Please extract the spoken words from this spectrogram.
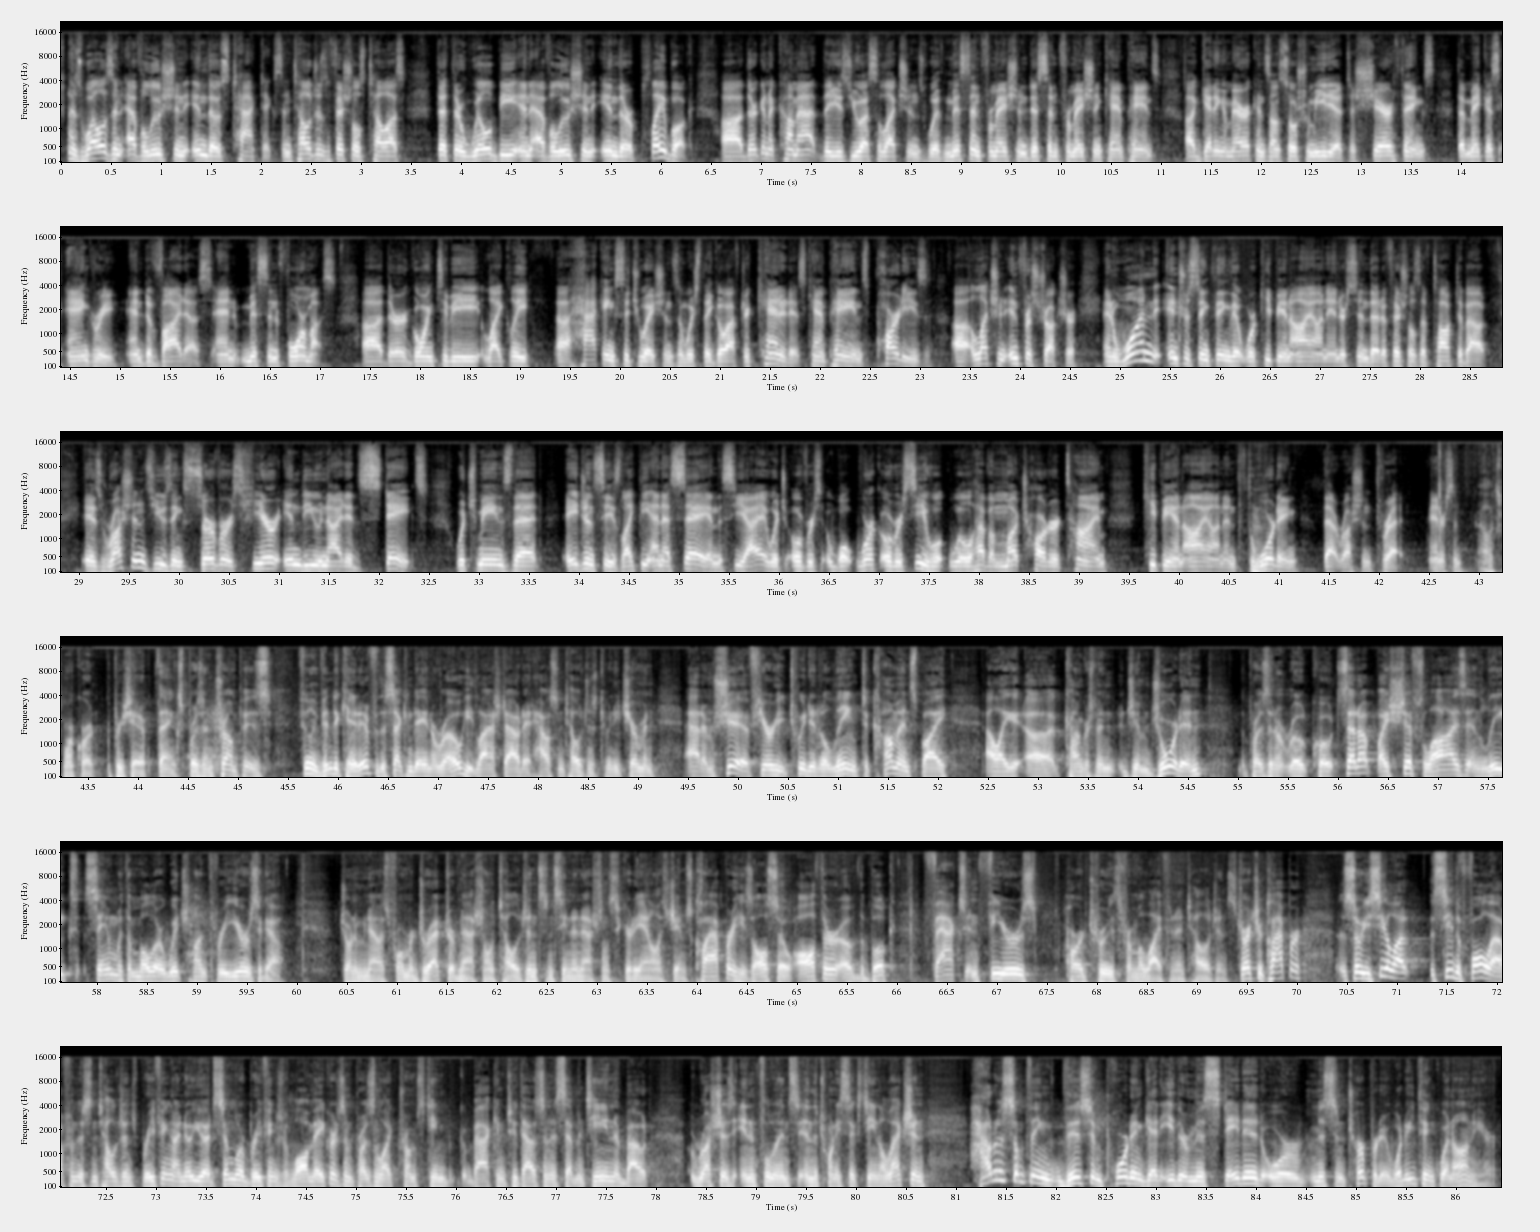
as well as an evolution in those tactics. Intelligence officials tell us that there will be an evolution in their playbook. Uh, they're going to come at these U.S. elections with misinformation, disinformation campaigns, uh, getting Americans on social media to share things that make us angry and divide us and misinform us. Uh, there are going to be likely uh, hacking situations in which they go after candidates, campaigns, parties, uh, election infrastructure. And one interesting thing that we're keeping an eye on, Anderson, that officials have talked about is Russians using servers here in the United States, which means that agencies like the NSA and the CIA, which over, work overseas, will, will, have a much harder time keeping an eye on and thwarting that Russian threat. Anderson. Alex Marquardt, appreciate it. Thanks. President Trump is feeling vindicated for the second day in a row. He lashed out at House Intelligence Committee Chairman Adam Schiff. Here he tweeted a link to comments by ally uh, Congressman Jim Jordan. The president wrote, quote, set up by Schiff's lies and leaks, same with the Mueller witch hunt three years ago. Joining me now is former director of national intelligence and senior national security analyst James Clapper. He's also author of the book Facts and Fears hard truths from a life in intelligence. Director Clapper, so you see a lot, see the fallout from this intelligence briefing. I know you had similar briefings with lawmakers and President-elect Trump's team back in 2017 about Russia's influence in the 2016 election. How does something this important get either misstated or misinterpreted? What do you think went on here?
